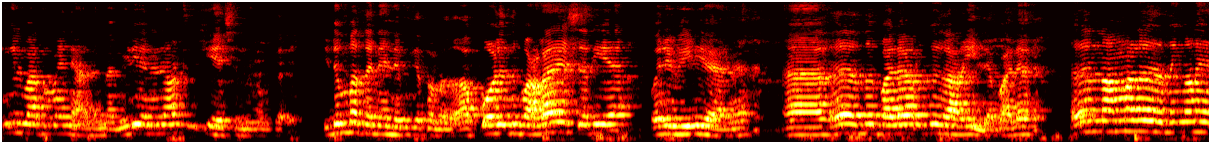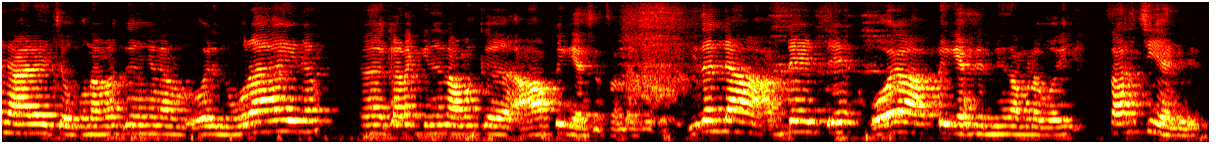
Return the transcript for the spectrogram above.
എങ്കിൽ മാത്രമേ ഞാൻ ഇടുന്ന വീഡിയോയുടെ നോട്ടിഫിക്കേഷൻ നിങ്ങൾക്ക് ഇടുമ്പോൾ തന്നെ ലഭിക്കത്തുള്ളൂ. അപ്പോൾ ഇത് വളരെ ചെറിയ ഒരു വീഡിയോ ആണ്. അത് ഇത് പലർക്കും ഇത് അറിയില്ല. പല നമ്മൾ നിങ്ങൾ ആലോചിച്ച് നോക്കും. നമുക്ക് ഇങ്ങനെ ഒരു നൂറായിരം കണക്കിന് നമുക്ക് ആപ്ലിക്കേഷൻസ് ഉണ്ട്. ഇതെല്ലാം അപ്ഡേറ്റ് ഓരോ ആപ്ലിക്കേഷനിൽ നമ്മൾ പോയി സെർച്ച് ചെയ്യേണ്ടി വരും.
